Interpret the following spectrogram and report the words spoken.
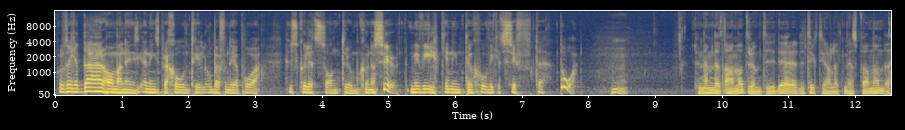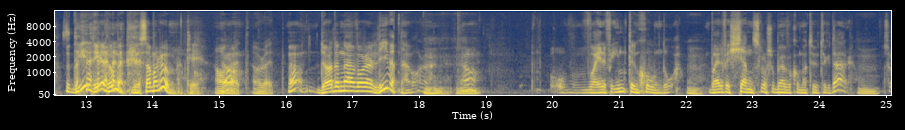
Och då tänker jag, där har man en, en inspiration till att börja fundera på hur skulle ett sånt rum kunna se ut? Med vilken intention, vilket syfte då? Mm. Du nämnde ett annat rum tidigare. Det tyckte jag lät mer spännande. Så det är det rummet, det är samma rum. Okej, all Ja. right, all right. Ja, döden närvarar, livet närvarar. Mm. Mm. Ja. Och vad är det för intention då? Mm. Vad är det för känslor som behöver komma till uttryck där? Mm. Så.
